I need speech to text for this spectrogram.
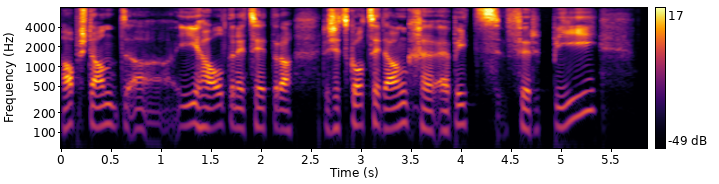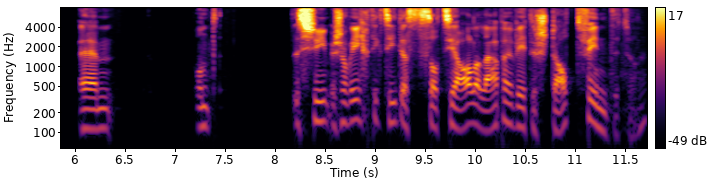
Abstand äh, einhalten etc. Das ist jetzt Gott sei Dank äh, ein bisschen vorbei. Ähm, und es scheint mir schon wichtig zu sein, dass das soziale Leben wieder stattfindet. Oder?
